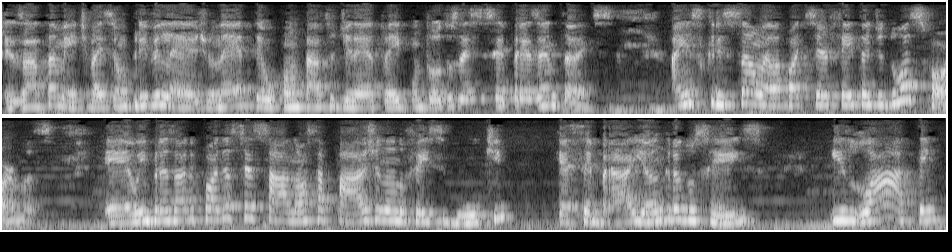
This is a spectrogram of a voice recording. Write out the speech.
Exatamente, vai ser um privilégio, né, ter o contato direto aí com todos esses representantes. A inscrição ela pode ser feita de duas formas. É, o empresário pode acessar a nossa página no Facebook, que é Sebrae Angra dos Reis, e lá tem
